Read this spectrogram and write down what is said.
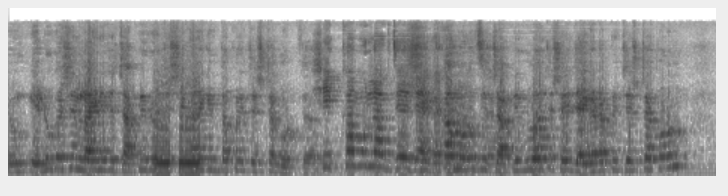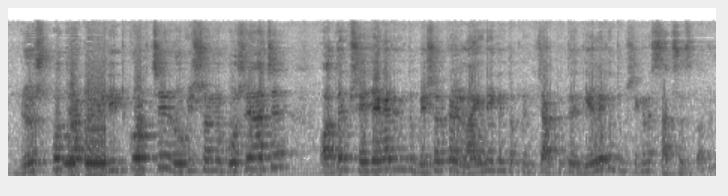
এবং এডুকেশন লাইনে যে চাকরি রয়েছে সেখানে কিন্তু আপনাকে চেষ্টা করতে হবে। শিক্ষামূলক যে জায়গাটা শিক্ষামূলক যে চাকরিগুলো আছে সেই জায়গাটা আপনি চেষ্টা করুন। বৃহস্পতি আপনাকে লিড করছে রবির সঙ্গে বসে আছে। অতএব সেই জায়গাটা কিন্তু বেসরকারি লাইনে কিন্তু আপনি চাকরিতে গেলে কিন্তু সেখানে সাকসেস পাবেন।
